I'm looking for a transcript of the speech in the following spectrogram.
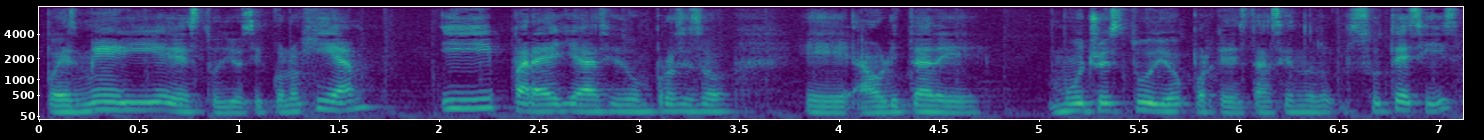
pues Mary estudió psicología y para ella ha sido un proceso eh, ahorita de mucho estudio porque está haciendo su tesis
